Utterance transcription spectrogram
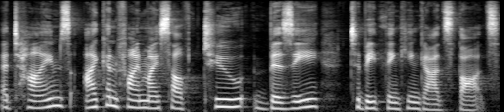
At times, I can find myself too busy to be thinking God's thoughts.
